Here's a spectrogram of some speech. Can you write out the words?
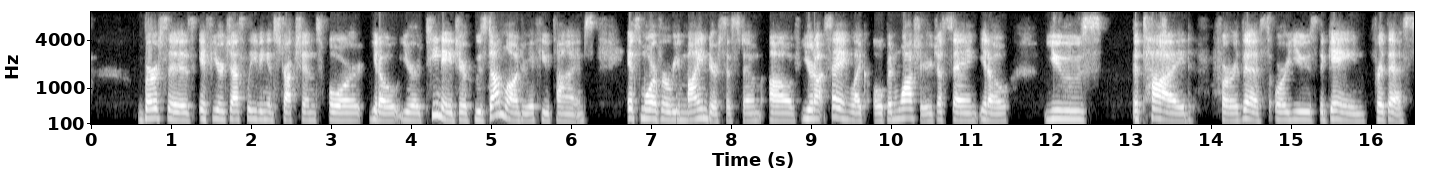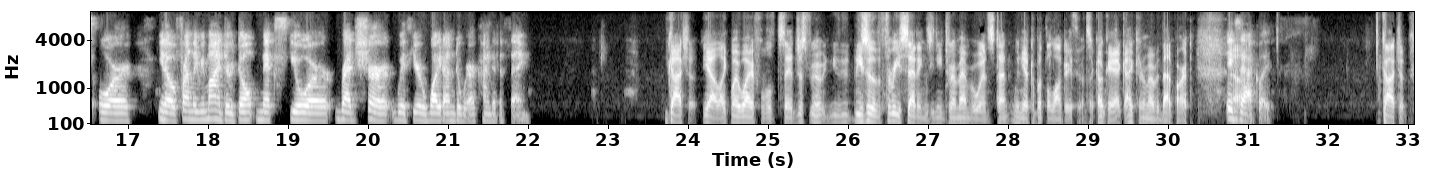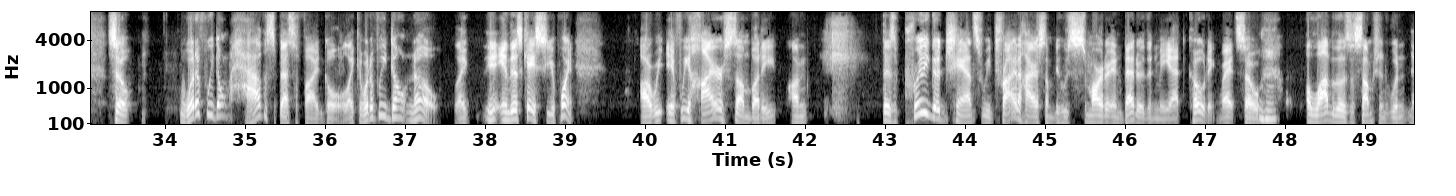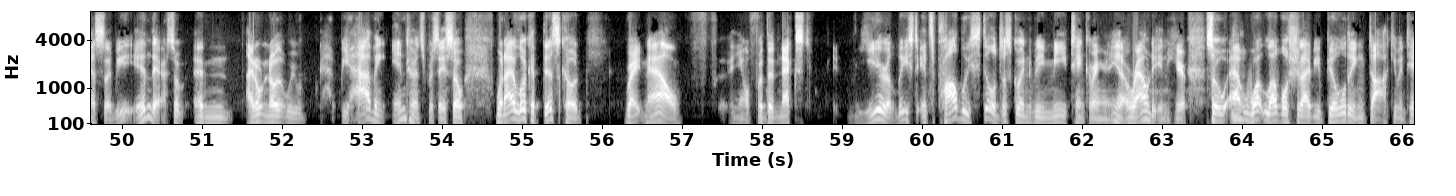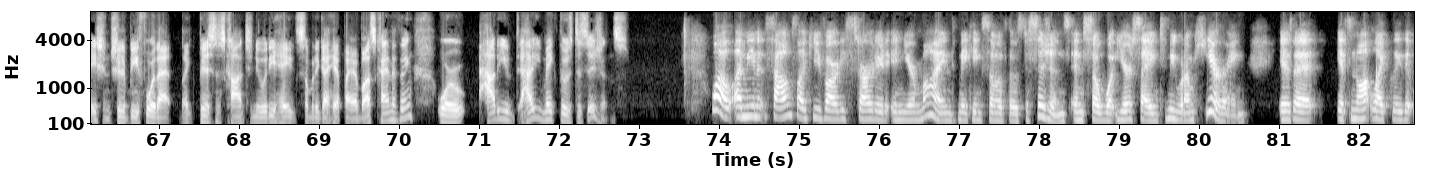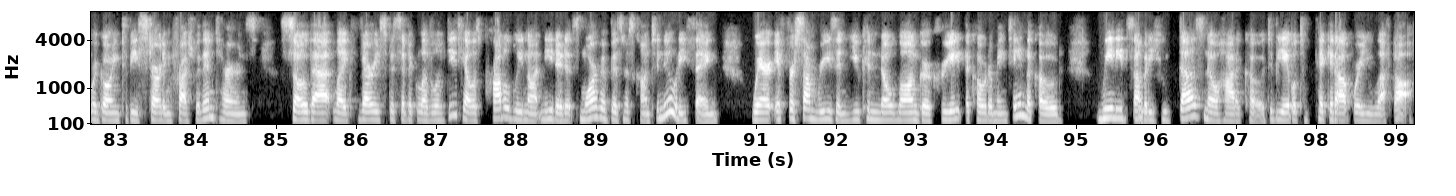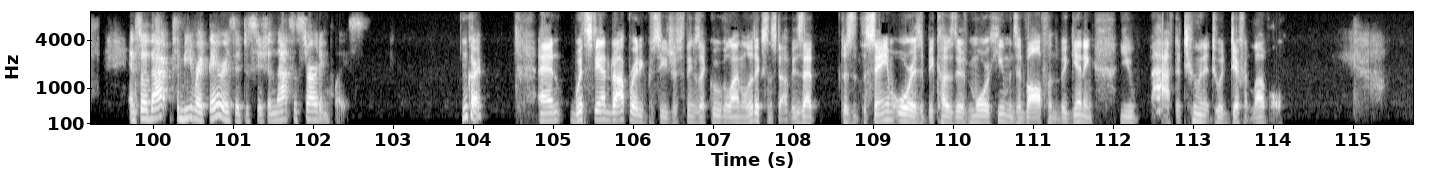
Versus if you're just leaving instructions for, you know, your teenager who's done laundry a few times, it's more of a reminder system of you're not saying like open washer, you're just saying, you know, use the tide for this or use the gain for this or you know friendly reminder don't mix your red shirt with your white underwear kind of a thing Gotcha. Yeah, like my wife will say, just these are the three settings you need to remember when it's time when you have to put the laundry through. It's like, okay, I, I can remember that part. Exactly. Um, gotcha. So, what if we don't have a specified goal? Like, what if we don't know? Like, in, in this case, to your point, are we if we hire somebody on? There's a pretty good chance we try to hire somebody who's smarter and better than me at coding, right? So, mm-hmm. a lot of those assumptions wouldn't necessarily be in there. So, and I don't know that we be having interns per se. So when I look at this code right now, you know, for the next year at least, it's probably still just going to be me tinkering you know, around in here. So at mm-hmm. what level should I be building documentation? Should it be for that like business continuity? Hey, somebody got hit by a bus kind of thing, or how do you how do you make those decisions? Well, I mean, it sounds like you've already started in your mind making some of those decisions. And so, what you're saying to me, what I'm hearing is that it's not likely that we're going to be starting fresh with interns. So, that like very specific level of detail is probably not needed. It's more of a business continuity thing where if for some reason you can no longer create the code or maintain the code, we need somebody who does know how to code to be able to pick it up where you left off. And so, that to me, right there is a decision. That's a starting place. Okay. And with standard operating procedures, things like Google Analytics and stuff, is that does it the same, or is it because there's more humans involved from the beginning? You have to tune it to a different level.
